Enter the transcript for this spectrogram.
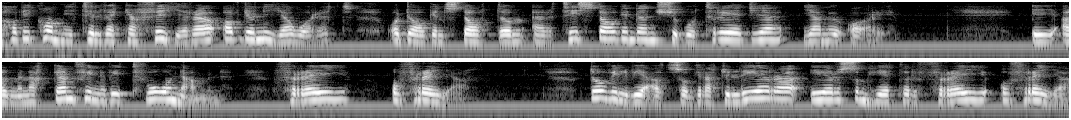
har vi kommit till vecka fyra av det nya året och dagens datum är tisdagen den 23 januari. I almanackan finner vi två namn, Frej och Freja. Då vill vi alltså gratulera er som heter Frej och Freja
